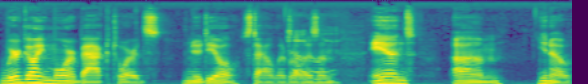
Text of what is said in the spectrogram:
We're going more back towards New Deal style liberalism Totally. and, um, you know,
